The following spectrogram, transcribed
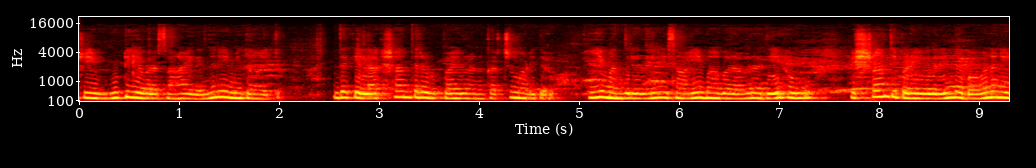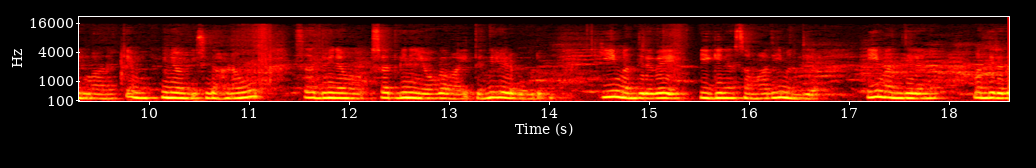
ಶ್ರೀ ಊಟಿಯವರ ಸಹಾಯದಿಂದ ನಿರ್ಮಿತವಾಯಿತು. ಇದಕ್ಕೆ ಲಕ್ಷಾಂತರ ರೂಪಾಯಿಗಳನ್ನು ಖರ್ಚು ಮಾಡಿದರು. ಈ ಮಂದಿರದಲ್ಲಿ ಸಾಯಿಬಾಬಾರವರ ದೇಹವು ವಿಶ್ರಾಂತಿ ಪಡೆಯುವುದರಿಂದ ಭವನ ನಿರ್ಮಾಣಕ್ಕೆ ವಿನಿಯೋಗಿಸಿದ ಹಣವು ಸದ್ವಿನ ಸದ್ವಿನಿಯೋಗವಾಯಿತೆಂದು ಹೇಳಬಹುದು. ಈ ಮಂದಿರವೇ ಈಗಿನ ಸಮಾಧಿ ಮಂದಿರ. ಈ ಮಂದಿರ ಮಂದಿರದ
